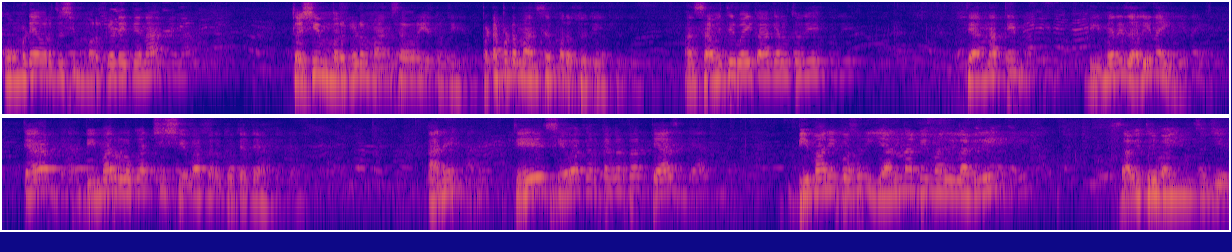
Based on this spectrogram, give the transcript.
कोंबड्यावर जशी मरगड येते ना तशी मरगड माणसावर येत होती. पटापट माणसं मरत होती. आणि सावित्रीबाई का करत होती? त्यांना ती बिमारी झाली नाही. त्या बिमार लोकांची सेवा करत होत्या त्या. आणि ते सेवा करता करता त्याच बिमारीपासून यांना बिमारी लागली. सावित्रीबाईंचं जे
